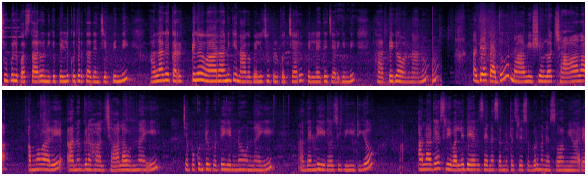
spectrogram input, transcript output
చూపులకు వస్తారు నీకు పెళ్ళి కుదురుతుంది అని చెప్పింది. అలాగే కరెక్ట్గా వారానికి నాకు పెళ్ళి చూపులకు వచ్చారు. పెళ్ళి అయితే జరిగింది. హ్యాపీగా ఉన్నాను. అదే కాదు నా విషయంలో చాలా అమ్మవారి అనుగ్రహాలు చాలా ఉన్నాయి. చెప్పుకుంటూ పుట్టి ఎన్నో ఉన్నాయి. అదండి ఈరోజు వీడియో. అలాగే శ్రీ వల్లి దేవసేన సమేత శ్రీ సుబ్రహ్మణ్య స్వామి వారి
